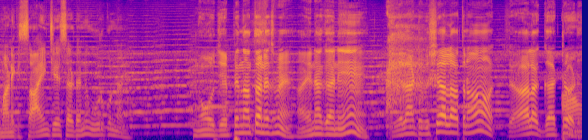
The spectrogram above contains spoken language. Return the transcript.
మనకి సాయం చేశాడని ఊరుకున్నాను. నువ్వు చెప్పిందంతా నిజమే. అయినా గాని ఇలాంటి విషయాలు అతను చాలా గట్టాడు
